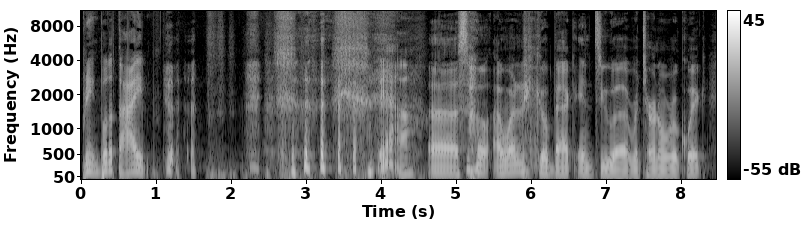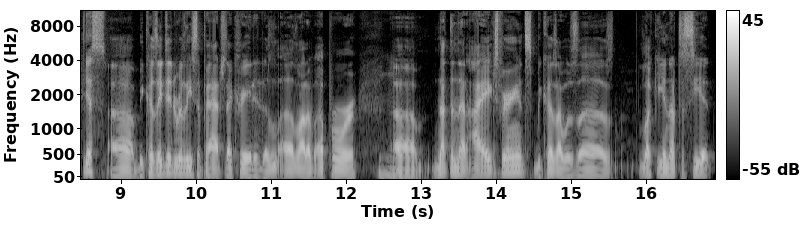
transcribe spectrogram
bring build up the hype. yeah. Uh, so I wanted to go back into uh, Returnal real quick. Yes. uh, because they did release a patch that created a, a lot of uproar. Uh, nothing that I experienced because I was uh, lucky enough to see it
